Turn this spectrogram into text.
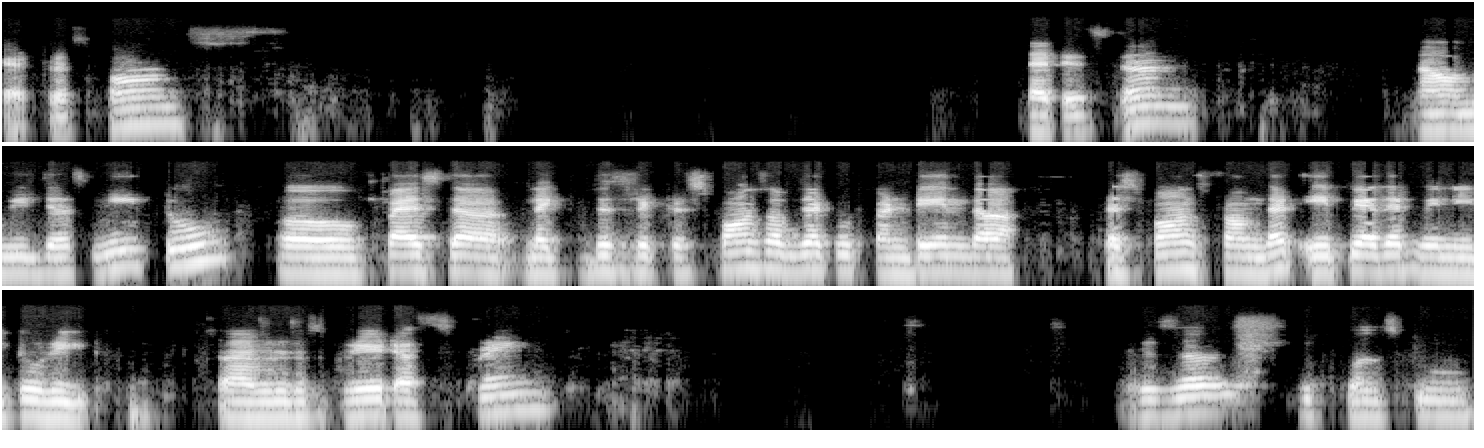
Get response. That is done. Now we just need to uh, the like this response object would contain the response from that API that we need to read. So I will just create a string result equals to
